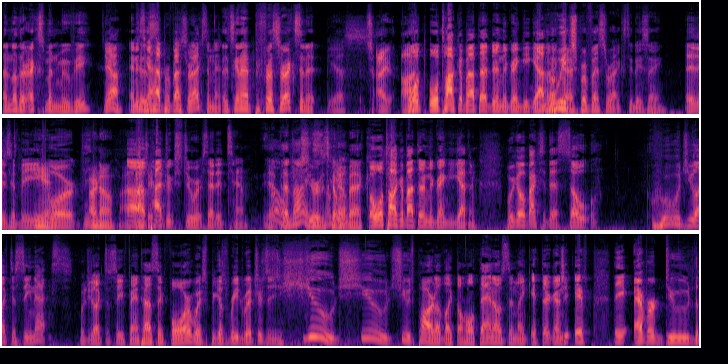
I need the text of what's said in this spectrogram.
another X Men movie. yeah, and it's gonna have Professor X in it. It's going to have Professor X in it. Yes. I, I we'll, we'll talk about that during the Grand Geek Gathering. Which Professor X did they say? It is gonna be Ian. or Or no, uh, Patrick. Patrick. Stewart said it's him. yeah, Oh, Patrick nice. Stewart is coming Okay. back. But we'll talk about that in the Grand Geek Gathering. We go back to this. So, who would you like to see next? Would you like to see Fantastic Four? Which because Reed Richards is a huge, huge, huge part of like the whole Thanos and like if they're gonna if they ever do the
